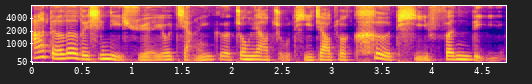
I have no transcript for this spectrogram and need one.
阿德勒的心理学有讲一个重要主题，叫做课题分离。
